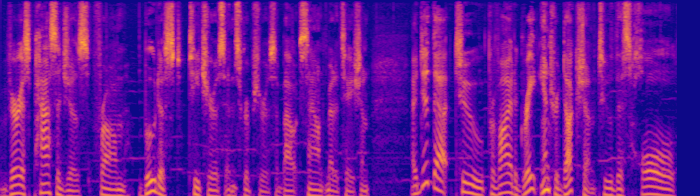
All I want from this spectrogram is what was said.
various passages from Buddhist teachers and scriptures about sound meditation. I did that to provide a great introduction to this whole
